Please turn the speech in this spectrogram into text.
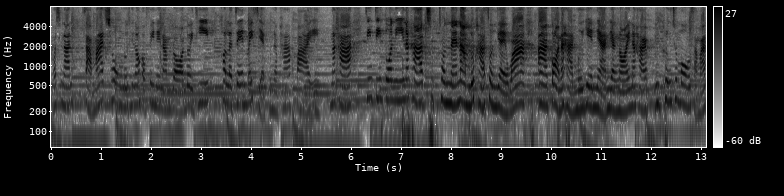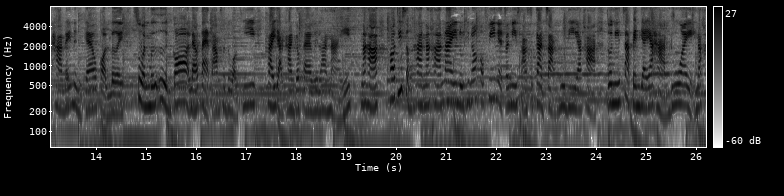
เพราะฉะนั้นสามารถชงนูทินอลกาแฟในน้ำร้อน โดยที่คอลลาเจนไม่เสียคุณภาพไปนะคะ จริงๆ ตัวนี้นะคะชชนแนะนำลูกค้าส่วนใหญ่ว่าก่อนอาหารมื้อเย็นเนี่ยอย่างน้อยนะคะ ครึ่งชั่วโมงสามารถทานได้ 1 แก้วก่อนเลย ส่วนมื้ออื่นก็แล้วแต่ตามสะดวกที่ใครอยากทานกาแฟเวลาไหนนะคะเพราะที่สำคัญนะคะในนูทินอล Coffee เนี่ยจะมีสารสกัดจากฮูเดียค่ะ ตัวนี้จะเป็นใยอาหารด้วยนะค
